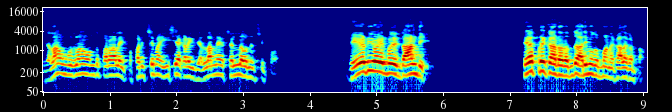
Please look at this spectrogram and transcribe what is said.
இதெல்லாம் உங்களுக்குலாம் வந்து பரவாயில்ல. இப்போ பரிச்சயமாக ஈஸியாக கிடைக்குது. எல்லாமே செல்லில் வந்துச்சு இப்போது ரேடியோ என்பதை தாண்டி டேப் ரெக்கார்டர் வந்து அறிமுகமான காலகட்டம்.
